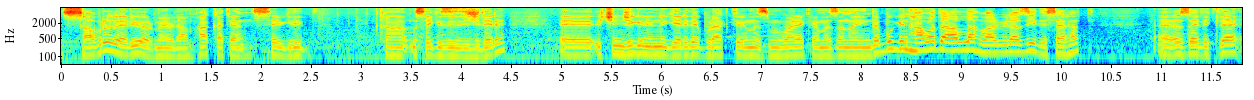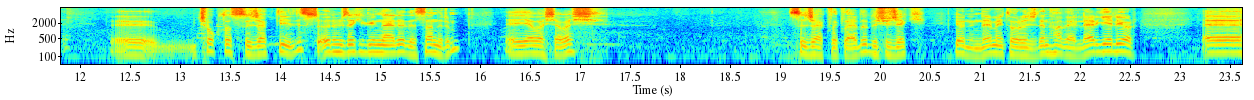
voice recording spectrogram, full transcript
sabrı veriyor Mevlam. Hakikaten sevgili Kanal 68 izleyicileri. E, üçüncü gününü geride bıraktığımız mübarek Ramazan ayında. Bugün havada Allah var biraz iyiydi Serhat. E, özellikle e, çok da sıcak değildi. Önümüzdeki günlerde de sanırım e, yavaş yavaş sıcaklıklar da düşecek yönünde meteorolojiden haberler geliyor. Ee,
